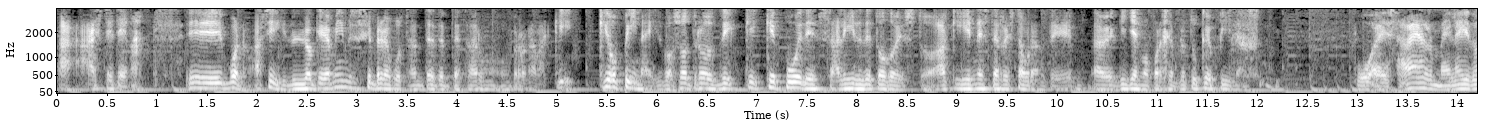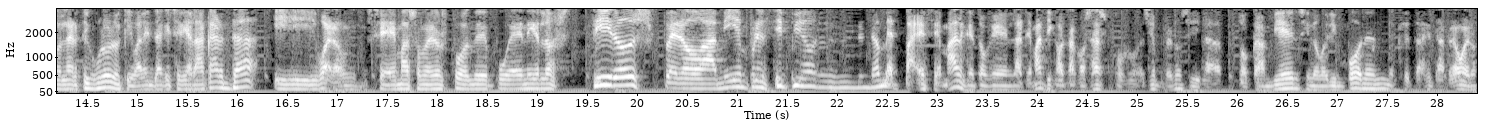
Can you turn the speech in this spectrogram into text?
a, este tema. Eh, bueno, así, lo que a mí siempre me gusta antes de empezar un, un programa, ¿qué, ¿qué opináis vosotros de qué, qué puede salir de todo esto aquí en este restaurante? A ver, Guillermo, por ejemplo, ¿tú qué opinas? Pues a ver, me he leído el artículo, lo equivalente a que sería la carta, y bueno, sé más o menos por dónde pueden ir los tiros, pero a mí en principio no me parece mal que toquen la temática. Otra cosa es por lo de siempre, ¿no? Si la tocan bien, si no me lo imponen, etcétera, etcétera. Pero bueno,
